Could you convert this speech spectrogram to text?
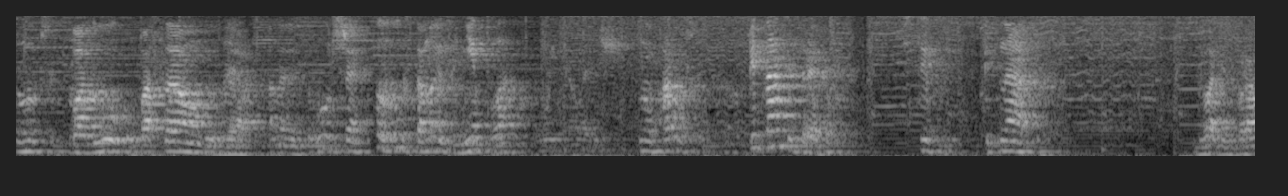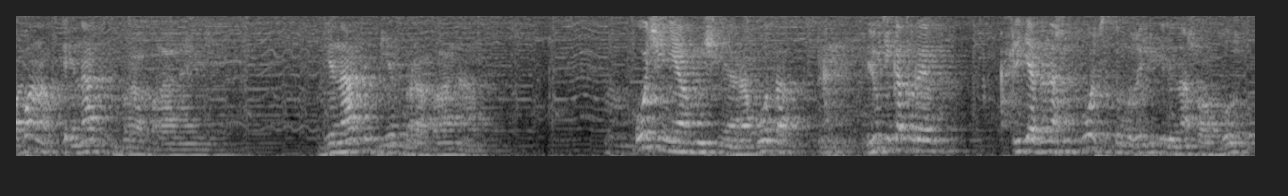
Лучше По звуку, по саунду, да, становится лучше. Звук становится неплохой, товарищи. Ну, хороший. 15 треков, 14. 15. Два без барабанов, 13 с барабанами. 12 без барабанов. Очень необычная работа. Люди, которые следят за нашим творчеством, уже видели нашу обложку,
